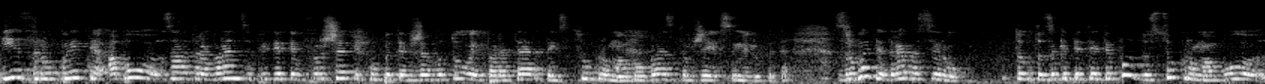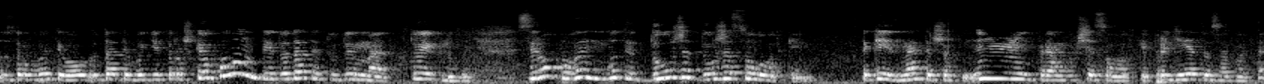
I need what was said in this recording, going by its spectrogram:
І зробити, або завтра вранці підете в фуршет і купите вже готовий, перетертий з цукром або без, то вже як самі любите. Зробити треба сироп. Тобто закип'ятити воду з цукром або зробити, дати воді трошки охолонути і додати туди мед, хто як любить. Сироп повинен бути дуже-дуже солодкий. Такий, знаєте, щоб прям взагалі солодкий, про дієту забути.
